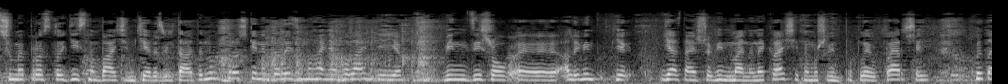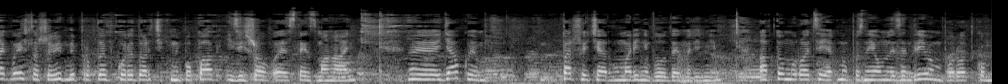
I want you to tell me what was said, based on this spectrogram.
що ми просто дійсно бачимо ті результати. Ну трошки не вдали змагання в Голландії. Він зійшов, е, але він я- знаю, що він в мене найкращий, тому що він проплив перший. Ну так вийшло, що він не проплив коридорчик, не попав і зійшов з тих змагань. Е, Дякуємо в першу чергу Маріні Володимирівні. А в тому році, як ми познайомилися з Андрієм Бородком,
